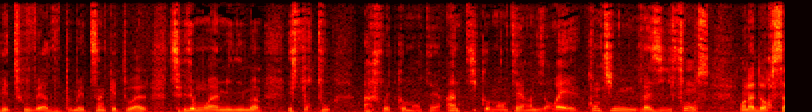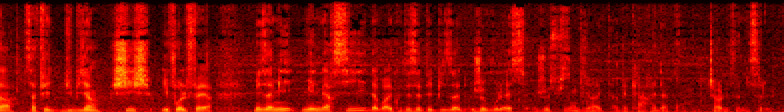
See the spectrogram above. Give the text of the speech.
est ouverte. Vous pouvez mettre 5 étoiles, c'est au moins un minimum. Et surtout, un chouette commentaire, un petit commentaire en disant Ouais, continue, vas-y, fonce. On adore ça, ça fait du bien. Chiche, il faut le faire. Mes amis, mille merci d'avoir écouté cet épisode. Je vous laisse, je suis en direct avec la rédaction. Ciao les amis, salut.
